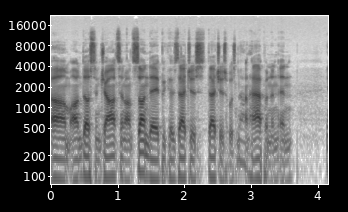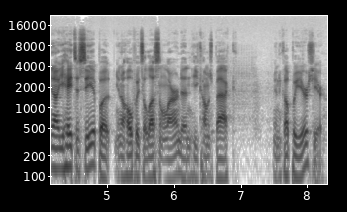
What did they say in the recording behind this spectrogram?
um, on Dustin Johnson on Sunday because that just that just was not happening. And you know you hate to see it, but you know hopefully it's a lesson learned, and he comes back in a couple of years here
